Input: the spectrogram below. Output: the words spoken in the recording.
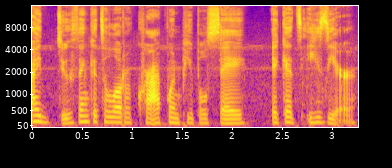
I do think it's a load of crap when people say it gets easier.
